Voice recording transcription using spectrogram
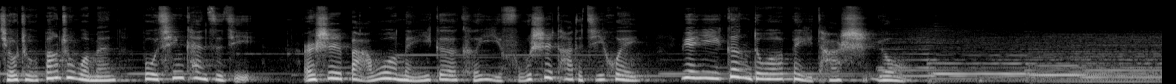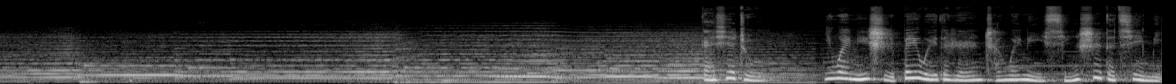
求主帮助我们，不轻看自己，而是把握每一个可以服侍他的机会，愿意更多被他使用。感谢主，因为你使卑微的人成为你行事的器皿，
